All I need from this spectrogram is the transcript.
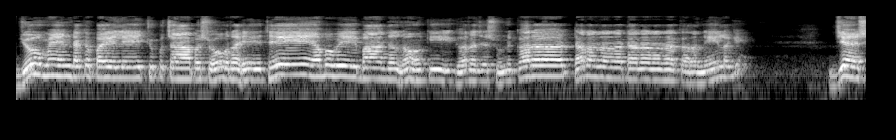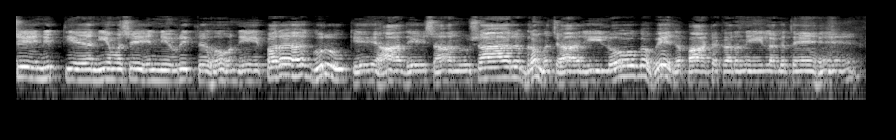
जो मेंढक पहले चुपचाप सो रहे थे, अब वे बादलों की गरज सुनकर टरर टरर करने लगे। जैसे नित्य नियम से निवृत्त होने पर गुरु के आदेशानुसार ब्रह्मचारी लोग वेद पाठ करने लगते हैं।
